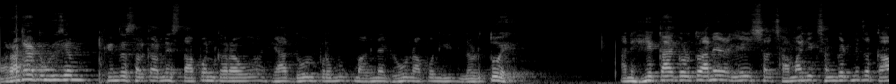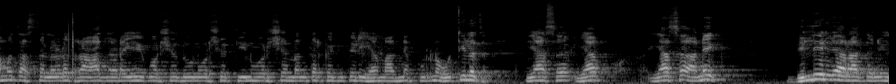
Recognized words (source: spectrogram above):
मराठा टुरिझम केंद्र सरकारने स्थापन करावं ह्या दोन प्रमुख मागण्या घेऊन आपण ही लढतो आहे आणि हे काय करतो आणि हे स सामाजिक संघटनेचं कामच असतं लढत राहा आज लढाई एक वर्ष दोन वर्ष तीन वर्ष नंतर कधीतरी ह्या मागण्या पूर्ण होतीलच. यासह या यासह अनेक दिल्लीच्या राजधानी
